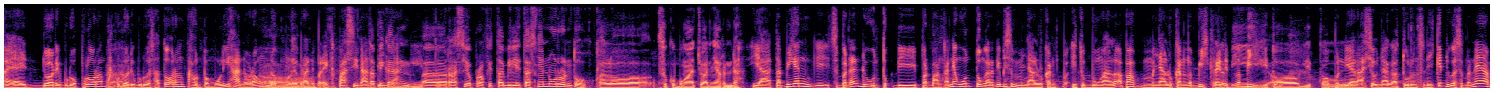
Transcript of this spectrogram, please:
eh, 2020 orang takut 2021 orang tahun pemulihan orang udah Oh. mulai berani berekspansi nantinya Tapi kan gitu. eh, rasio profitabilitasnya nurun tuh kalau suku bunga acuannya rendah. Ya, tapi kan eh, sebenarnya di, untuk di perbankannya untung karena dia bisa menyalurkan itu bunga apa menyalurkan lebih kredit Lebih. lebih, gitu. Oh, gitu. Walaupun dia rasionya agak turun sedikit juga sebenarnya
